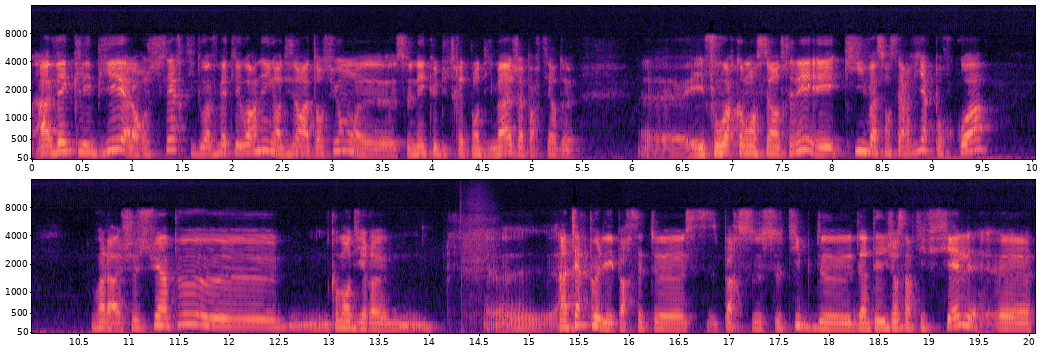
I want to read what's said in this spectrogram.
avec les biais, alors certes, ils doivent mettre les warnings en disant attention, ce n'est que du traitement d'image à partir de, euh, il faut voir comment c'est entraîné et qui va s'en servir, pourquoi. Voilà, je suis un peu, euh, comment dire, euh, interpellé par, cette, par ce, type d'intelligence artificielle.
